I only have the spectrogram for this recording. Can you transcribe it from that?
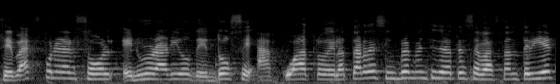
se va a exponer al sol en un horario de 12 a 4 de la tarde, simplemente hidrátese bastante bien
